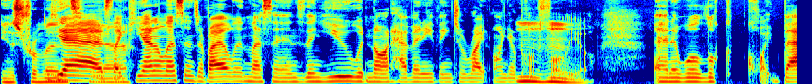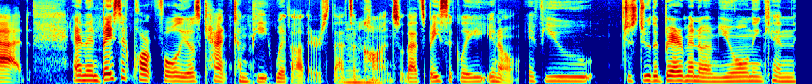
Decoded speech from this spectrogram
instruments. Yes, yeah. like piano lessons or violin lessons, then you would not have anything to write on your mm-hmm. portfolio. Mm -hmm and it will look quite bad. And then basic portfolios can't compete with others. That's mm -hmm. a mm-hmm. con. So that's basically, you know, if you just do the bare minimum, you only can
